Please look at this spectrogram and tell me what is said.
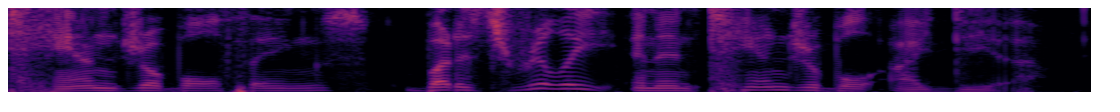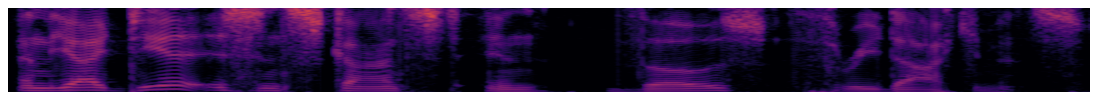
tangible things, but it's really an intangible idea. And the idea is ensconced in those three documents.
